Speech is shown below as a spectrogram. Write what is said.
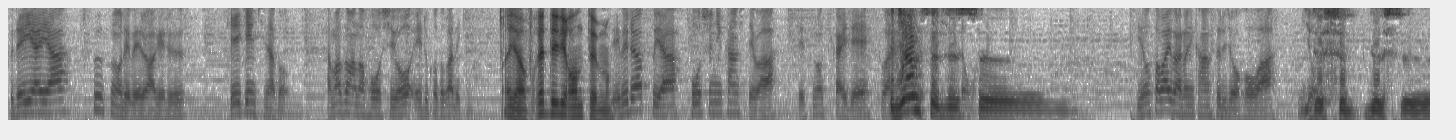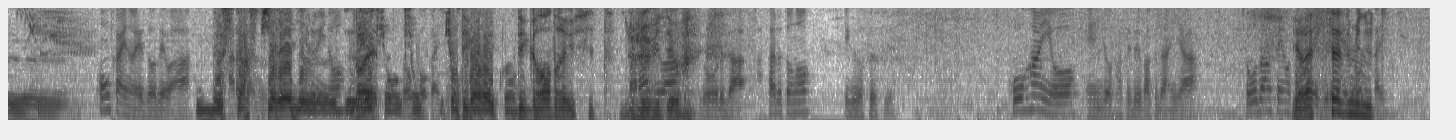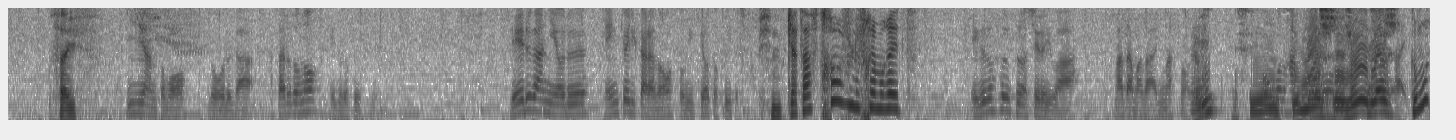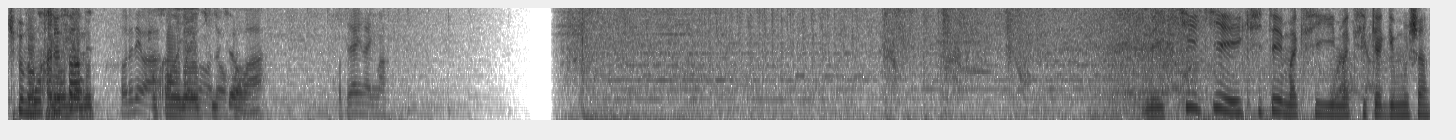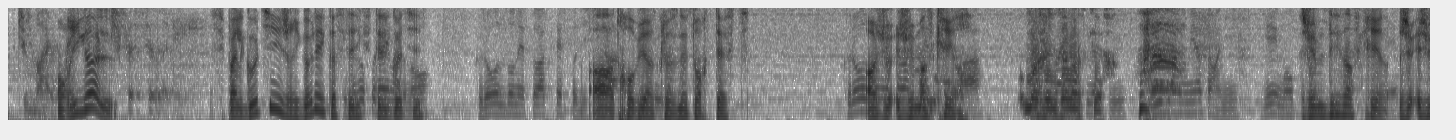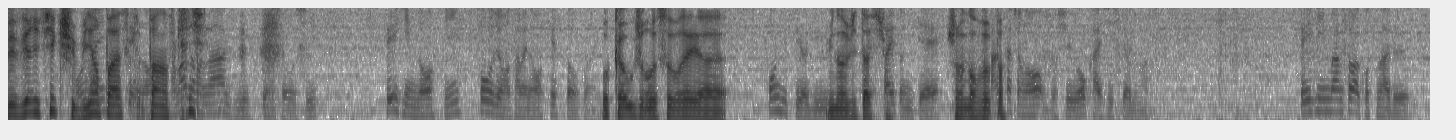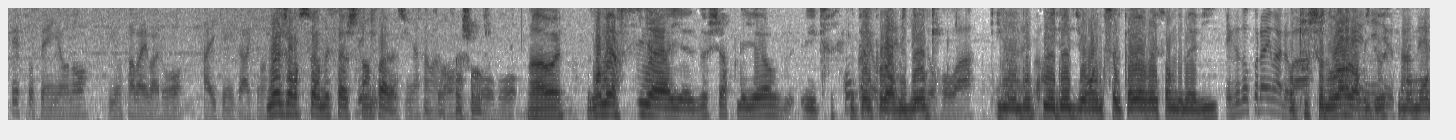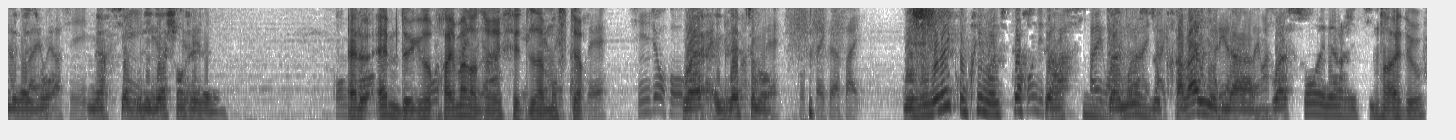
プレイヤーやスーツのレベルを上げる経験値など様々な報酬を得ることができます Ah, il y a un vrai délire en thème. レベルアップや報酬に関しては別の機会で詳しくディノサバイバルに関する情報は以上 de です se, de se, 今回の映像では de s'inspirer de, de jeux qui ont, qui ont, qui ont foiré quoi. Des grandes réussites du バ jeu ラージ vidéo. はロールがアサルトのエグゾスーツです広範囲を炎上させる爆弾や長弾線を Il 高い reste 16グレードを使い minutes. ます Size. ビジラントもロールがアサルトのエグゾスーツですレールガンによる遠距離からの狙撃を得意とします C'est une catastrophe le framerate. エグゾスーツの種類は Oui, c'est moi je joue là. Je... Comment tu peux montrer ça en train de regarder Twitter. Mais qui, qui est excité, Maxi, Kagemusha? On rigole C'est pas le Gauthier, je rigolais quand c'était que c'était le Gauthier. Oh, trop bien, Close Network Test. Oh, je, je vais m'inscrire. Moi, je vais m'inscrire. je vais me désinscrire. Je, vais vérifier que je suis bien pas, inscrit. Au cas où je recevrai euh, une invitation. Je n'en veux pas. 製品版とは異なるテスト専用のリオンサバイバルを体験いただきます Moi, j'ai reçu un message ぜひ sympa là sur 皆様 Twitter, の ça change. ご応募を Ah ouais. お待ちしております Grand merci à The Share Players et Chris 今 Clippel 回 pour leurs お伝えでき vidéos る情報は qui m'ont beaucoup aidé durant une seule période récente de ma vie. エグゾプライマル Dans は tout ce noir, leurs vidéos, c'était mon moment 2023 d'évasion. 年発売を目指し Merci à vous les gars, changez jamais. 今後 Eh, も le M de Exoprimal, on dirait que c'est de la Monster. SNS で新情報を Ouais, 公開していきますの exactement. でご期待ください Mais j'ai jamais compris Monster, c'était un site d'annonce de travail et de la boisson énergétique. Ouais, de ouf.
